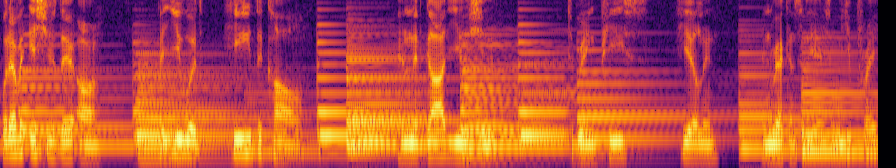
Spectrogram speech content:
whatever issues there are, that you would heed the call and let God use you to bring peace, healing, and reconciliation. Will you pray?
